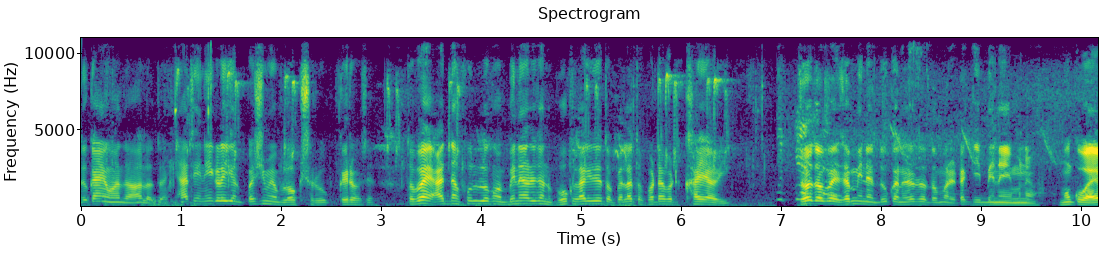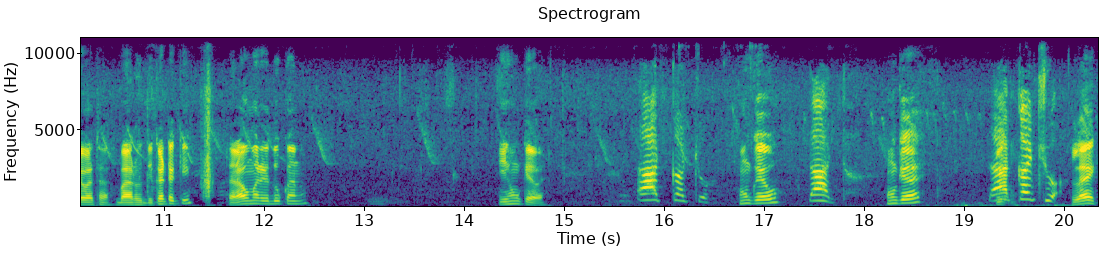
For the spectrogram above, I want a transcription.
તો કાંઈ વાંધો, હાલો, તો ત્યાંથી નીકળી ગયો ને પછી મેં બ્લોગ શરૂ કર્યો છે. તો ભાઈ, આજના ફૂલ બ્લોગમાં બિના રજો ભૂખ લાગી જાય તો પહેલાં તો ફટાફટ ખાઈ આવી. જો તો ભાઈ, જમીને દુકાને રહેતો તો મારે ટકી બેને મને મૂકવા આવ્યા હતા બહાર સુધી. કટકી? તારે આવ મારી દુકાન. એ શું કહેવાય? શું કેવું શું કહેવાય? લાઈક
